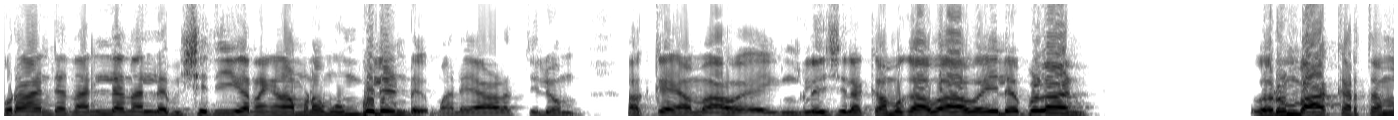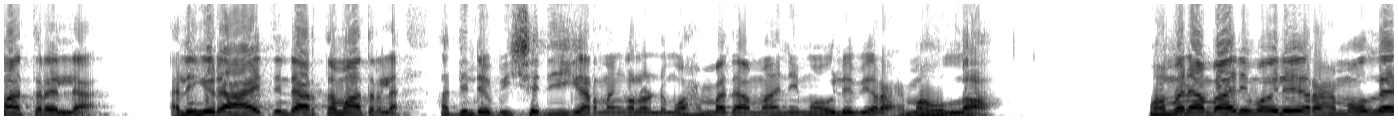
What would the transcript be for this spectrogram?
ഖുർആന്റെ നല്ല നല്ല വിശദീകരണങ്ങൾ നമ്മുടെ മുമ്പിലുണ്ട്. മലയാളത്തിലും ഒക്കെ ഇംഗ്ലീഷിലൊക്കെ നമുക്ക് അവ അവൈലബിൾ ആണ്. വെറും വാക്കർത്ഥം മാത്രമല്ല അല്ലെങ്കിൽ ഒരു ആയത്തിന്റെ അർത്ഥം മാത്രമല്ല അതിന്റെ വിശദീകരണങ്ങളുണ്ട്. മുഹമ്മദ് അമാനി മൗലവി റഹ്മുല്ല മുഹമ്മദ് അമാനി മൗലവി റഹ്മുല്ല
